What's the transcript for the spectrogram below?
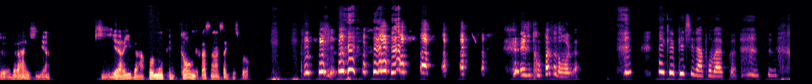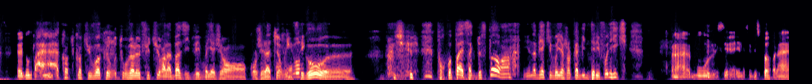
loser, voilà, qui, qui arrive à remonter le temps grâce à un sac de sport. Et tu trouves pas ça drôle? Avec le pitch, il est improbable, quoi. Euh, donc bah, quand, quand tu vois que Retour vers le futur, à la base, il devait voyager en congélateur En ou en frigo. euh... pourquoi pas un sac de sport hein? Il y en a bien qui voyagent en cabine téléphonique. Voilà, bon, euh, c'est le sac de sport, voilà,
